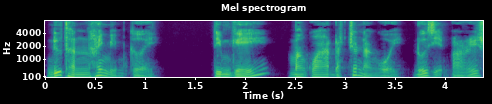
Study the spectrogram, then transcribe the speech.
nữ thần hay mỉm cười, tìm ghế mang qua đặt cho nàng ngồi đối diện Paris.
